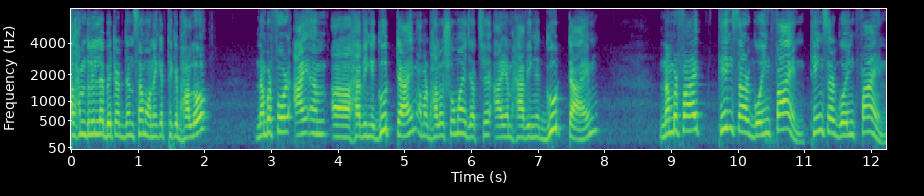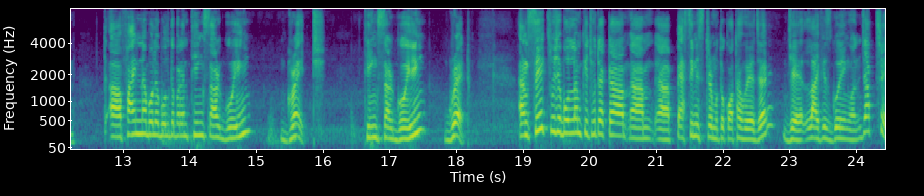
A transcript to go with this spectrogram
আলহামদুলিল্লাহ বেটার দেন সাম অনেকের থেকে ভালো। Number four I am having a good time আমার ভালো সময় যাচ্ছে I am having a good time number five things are going fine things are going fine fine না বলে বলতে পারেন things are going great things are going great and six ওই যে বললাম, কিছুটা একটা প্যাসিমিস্টের মতো কথা হয়ে যায় যে লাইফ ইজ গোয়িং অন যাচ্ছে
